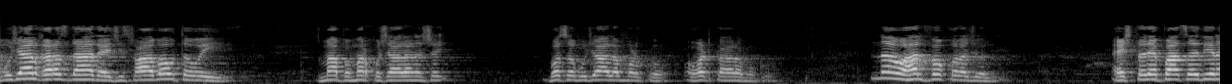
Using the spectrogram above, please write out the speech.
ابو جهل غرض دا ده چې صحابه او ته وي زما په مر خوشاله نشي بس ابو جهل مړ کو او غټ کار مو کو نه وهل فوق رجل اشتره پاسه دین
